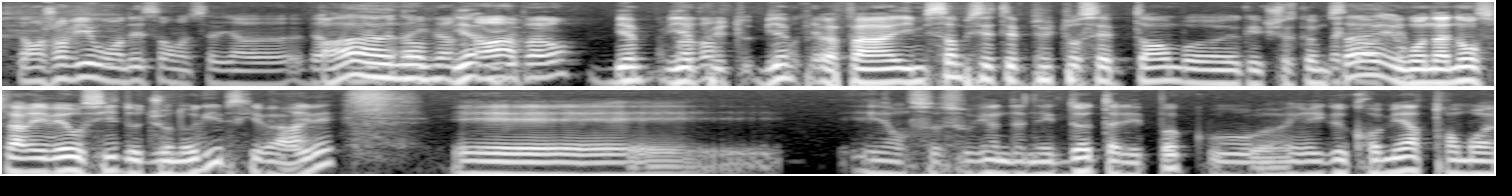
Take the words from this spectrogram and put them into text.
C'était en janvier ou en décembre, c'est-à-dire Ah non, bien, un peu avant bien, bien, plutôt, bien enfin, il me semble que c'était plutôt septembre, quelque chose comme ça, et où on annonce l'arrivée aussi de John O'Gibbs qui va arriver. Et, et on se souvient d'anecdotes à l'époque où Eric de Cromière, trois mois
